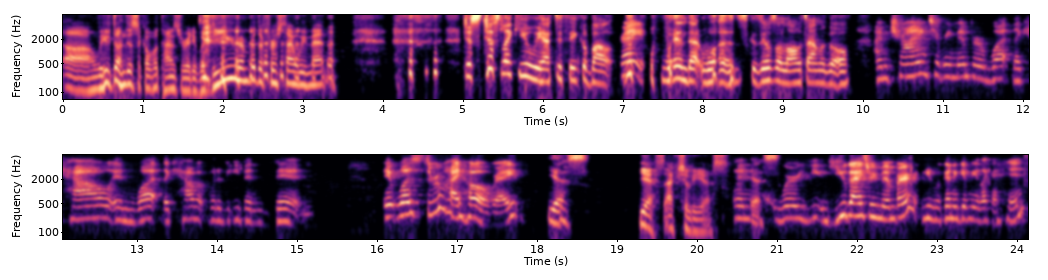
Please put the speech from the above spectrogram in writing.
uh we've done this a couple times already but do you remember the first time we met Just just like you, we have to think about Right. when that was because it was a long time ago. I'm trying to remember what, like, how and what, like, how it would have even been. It was through Hi Ho, right? Yes. yes actually yes And Yes. were you, you guys remember? You were going to give me like a hint?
